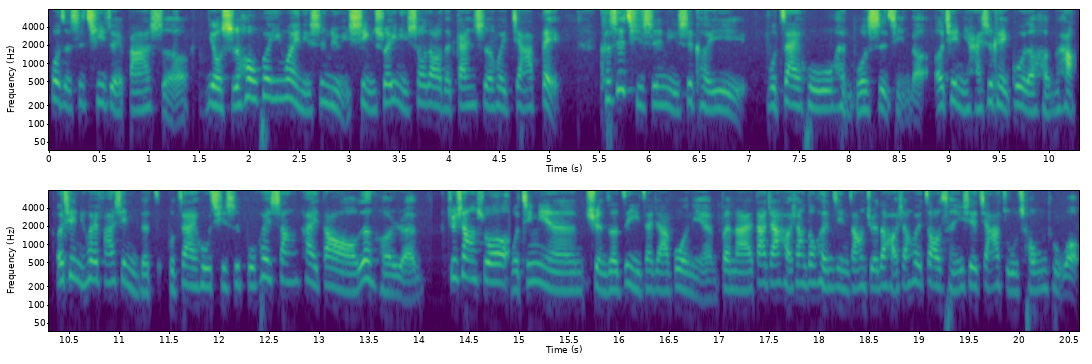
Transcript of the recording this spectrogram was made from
或者是七嘴八舌。有时候会因为你是女性，所以你受到的干涉会加倍。可是其实你是可以不在乎很多事情的，而且你还是可以过得很好。而且你会发现，你的不在乎其实不会伤害到任何人。就像说，我今年选择自己在家过年，本来大家好像都很紧张，觉得好像会造成一些家族冲突哦。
